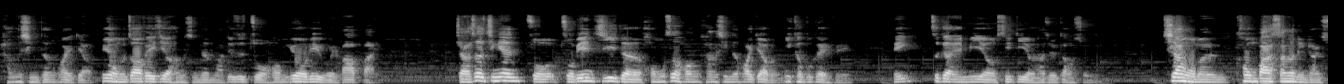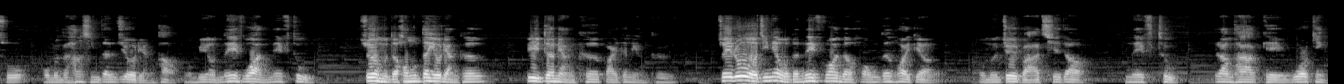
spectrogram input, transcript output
航行灯坏掉，因为我们知道飞机有航行灯嘛，就是左红右绿尾巴白。假设今天左左边机的红色红航行灯坏掉了，你可不可以飞？诶，这个 MEL CDO 它就会告诉你。像我们空八三二零来说，我们的航行灯就有两套，我们有 Nav One、Nav Two，所以我们的红灯有两颗，绿灯两颗，白灯两颗。所以，如果今天我的 Nav One 的红灯坏掉了，我们就会把它切到 Nav Two，让它可以 working。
